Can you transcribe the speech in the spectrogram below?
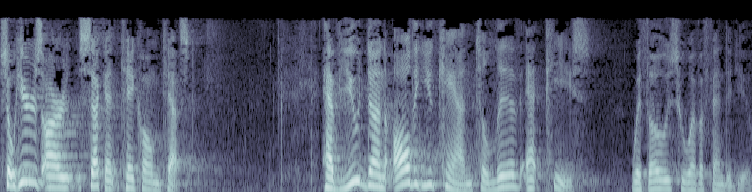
So here's our second take home test. Have you done all that you can to live at peace with those who have offended you?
